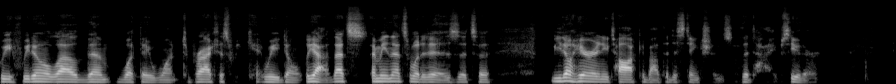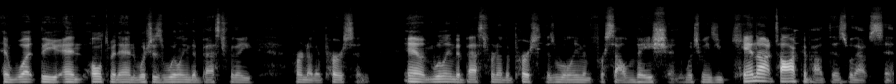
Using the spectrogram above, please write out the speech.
we if we don't allow them what they want to practice, we can't we don't. Yeah, that's I mean that's what it is. It's a you don't hear any talk about the distinctions of the types either, and what the end ultimate end, which is willing the best for the for another person, and willing the best for another person is willing them for salvation, which means you cannot talk about this without sin,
